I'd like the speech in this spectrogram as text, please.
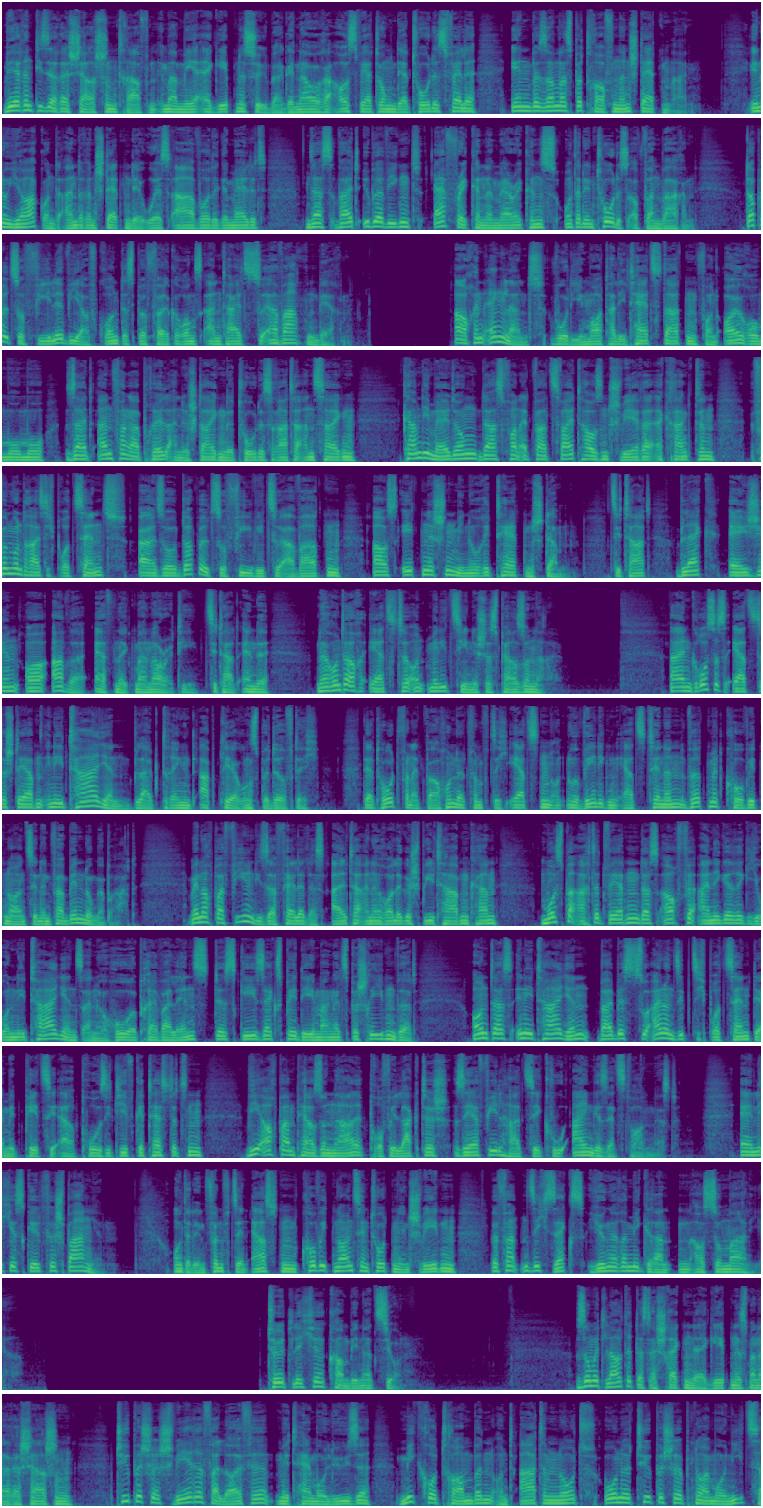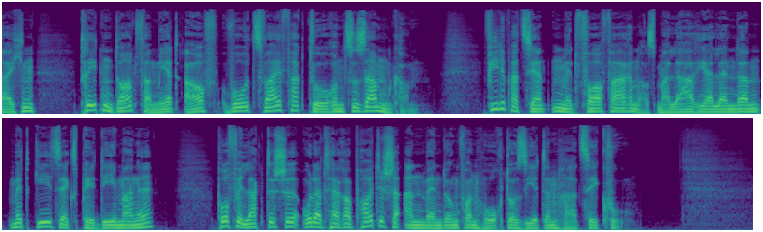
Während dieser Recherchen trafen immer mehr Ergebnisse über genauere Auswertungen der Todesfälle in besonders betroffenen Städten ein. In New York und anderen Städten der USA wurde gemeldet, dass weit überwiegend African Americans unter den Todesopfern waren, doppelt so viele wie aufgrund des Bevölkerungsanteils zu erwarten wären. Auch in England, wo die Mortalitätsdaten von Euromomo seit Anfang April eine steigende Todesrate anzeigen, kam die Meldung, dass von etwa 2000 schwerer Erkrankten 35 Prozent, also doppelt so viel wie zu erwarten, aus ethnischen Minoritäten stammen. Zitat Black, Asian or other ethnic minority. Zitat Ende. Darunter auch Ärzte und medizinisches Personal. Ein großes Ärztesterben in Italien bleibt dringend abklärungsbedürftig. Der Tod von etwa 150 Ärzten und nur wenigen Ärztinnen wird mit Covid-19 in Verbindung gebracht. Wenn auch bei vielen dieser Fälle das Alter eine Rolle gespielt haben kann, muss beachtet werden, dass auch für einige Regionen Italiens eine hohe Prävalenz des G6PD-Mangels beschrieben wird und dass in Italien bei bis zu 71 Prozent der mit PCR positiv getesteten wie auch beim Personal prophylaktisch sehr viel HCQ eingesetzt worden ist. Ähnliches gilt für Spanien. Unter den 15 ersten Covid-19-Toten in Schweden befanden sich sechs jüngere Migranten aus Somalia. Tödliche Kombination. Somit lautet das erschreckende Ergebnis meiner Recherchen: typische schwere Verläufe mit Hämolyse, Mikrothromben und Atemnot ohne typische Pneumoniezeichen treten dort vermehrt auf, wo zwei Faktoren zusammenkommen. Viele Patienten mit Vorfahren aus Malarialändern mit G6PD-Mangel, prophylaktische oder therapeutische Anwendung von hochdosiertem HCQ.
